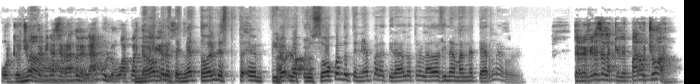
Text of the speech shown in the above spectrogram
porque Ochoa no. termina cerrando el ángulo. ¿o a no, pero tenía todo el eh, tiro, lo cruzó cuando tenía para tirar al otro lado, así nada más meterla. Güey. ¿Te refieres a la que le para Ochoa?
